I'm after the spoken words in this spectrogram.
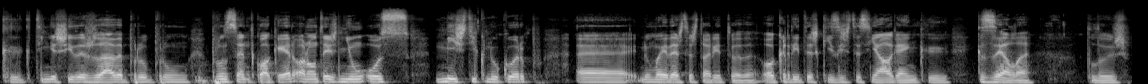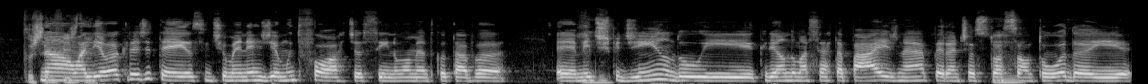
Que, que tinhas sido ajudada por, por, um, por um santo qualquer ou não tens nenhum osso místico no corpo uh, no meio desta história toda? Ou acreditas que existe assim alguém que, que zela pelos, pelos Não, ali eu acreditei, eu senti uma energia muito forte, assim, no momento que eu estava é, me uhum. despedindo e criando uma certa paz, né, perante a situação uhum. toda e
